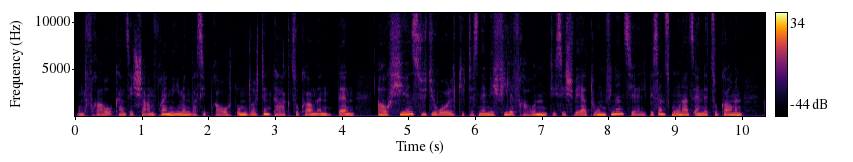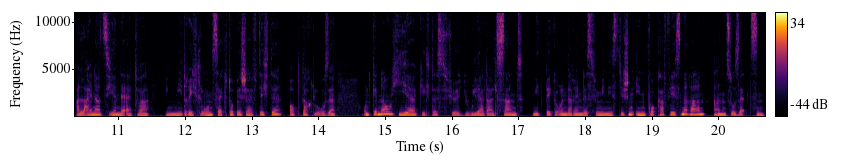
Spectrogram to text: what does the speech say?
Und Frau kann sich schamfrei nehmen, was sie braucht, um durch den Tag zu kommen. Denn auch hier in Südtirol gibt es nämlich viele Frauen, die sich schwer tun, finanziell bis ans Monatsende zu kommen. Alleinerziehende etwa, im Niedriglohnsektor Beschäftigte, Obdachlose. Und genau hier gilt es für Julia Dalsand, Mitbegründerin des feministischen Infocafés Meran, anzusetzen.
